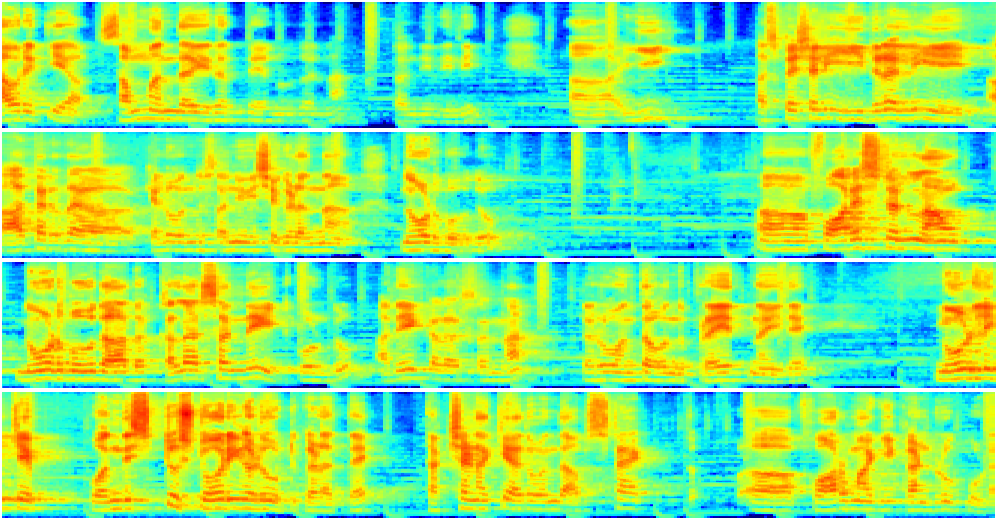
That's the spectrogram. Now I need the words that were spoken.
ಯಾವ ರೀತಿಯ ಸಂಬಂಧ ಇರುತ್ತೆ ಅನ್ನೋದನ್ನು ತಂದಿದ್ದೀನಿ. ಈ ಎಸ್ಪೆಷಲಿ ಇದರಲ್ಲಿ ಆ ಥರದ ಕೆಲವೊಂದು ಸನ್ನಿವೇಶಗಳನ್ನು ನೋಡ್ಬೋದು. ಫಾರೆಸ್ಟಲ್ಲಿ ನಾವು ನೋಡ್ಬೋದಾದ ಕಲರ್ಸನ್ನೇ ಇಟ್ಕೊಂಡು ಅದೇ ಕಲರ್ಸನ್ನು ತರುವಂಥ ಒಂದು ಪ್ರಯತ್ನ ಇದೆ. ನೋಡಲಿಕ್ಕೆ ಒಂದಿಷ್ಟು ಸ್ಟೋರಿಗಳು ಉಟ್ಕೊಳ್ಳುತ್ತೆ ತಕ್ಷಣಕ್ಕೆ ಅದು ಒಂದು ಅಬ್ಸ್ಟ್ರಾಕ್ಟ್ ಫಾರ್ಮ್ ಆಗಿ ಕಂಡರೂ ಕೂಡ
